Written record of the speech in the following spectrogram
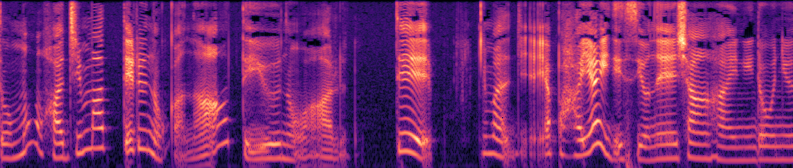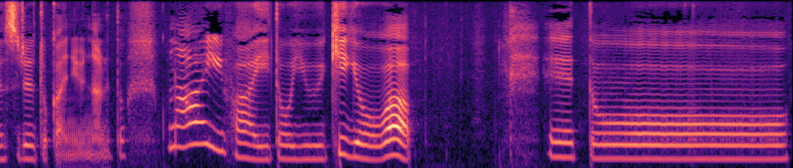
と、もう始まってるのかなっていうのはあるって、やっぱ早いですよね。上海に導入するとかになると。この iFi という企業は、えっ、ー、と、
